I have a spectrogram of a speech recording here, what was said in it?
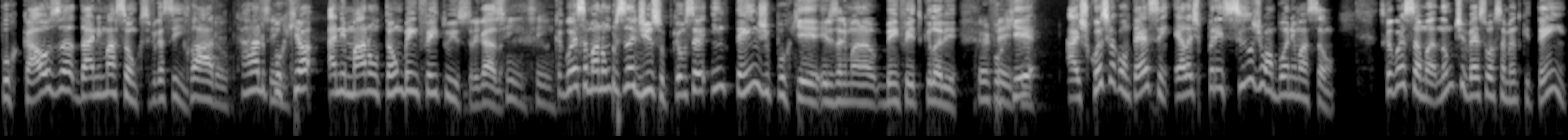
por causa da animação, que você fica assim, Claro. caralho, sim. por que animaram tão bem feito isso, tá ligado? Sim, sim. Kaguya-sama não precisa disso, porque você entende por que eles animaram bem feito aquilo ali. Perfeito. Porque as coisas que acontecem, elas precisam de uma boa animação. Se Kaguya-sama não tivesse o orçamento que tem,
